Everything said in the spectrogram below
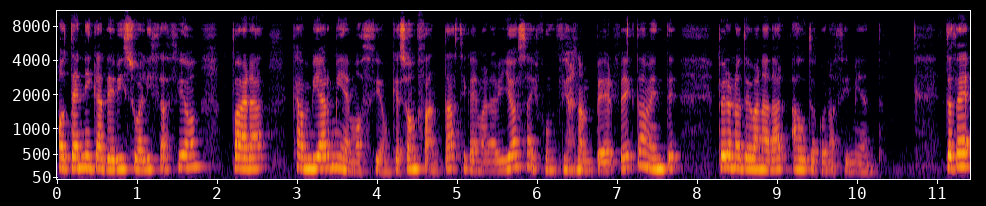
o técnicas de visualización para cambiar mi emoción, que son fantásticas y maravillosas y funcionan perfectamente pero no te van a dar autoconocimiento. Entonces,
